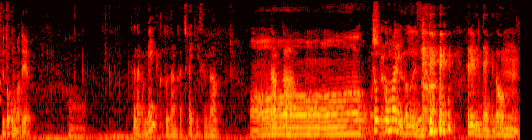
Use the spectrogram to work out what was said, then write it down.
ってとこまで。あそれなんかメイクとなんか近い気するな。あなんか面ちょっと前に テレビで見たんやけど、うん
